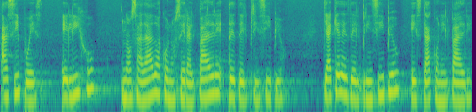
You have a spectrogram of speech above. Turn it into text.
Así pues, el Hijo nos ha dado a conocer al Padre desde el principio, ya que desde el principio está con el Padre.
